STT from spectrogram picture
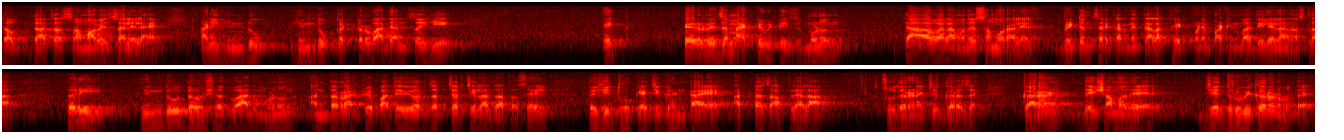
शब्दाचा समावेश झालेला आहे आणि हिंदू हिंदू कट्टरवाद्यांचंही एक टेररिझम ॲक्टिव्हिटीज म्हणून त्या अहवालामध्ये समोर आलेलं आहे. ब्रिटन सरकारने त्याला थेटपणे पाठिंबा दिलेला नसला तरी हिंदू दहशतवाद म्हणून आंतरराष्ट्रीय पातळीवर जर चर्चेला जात असेल तर ही धोक्याची घंटा आहे आत्ताच आपल्याला सुधारण्याची गरज आहे. कारण देशामध्ये जे ध्रुवीकरण होतं आहे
